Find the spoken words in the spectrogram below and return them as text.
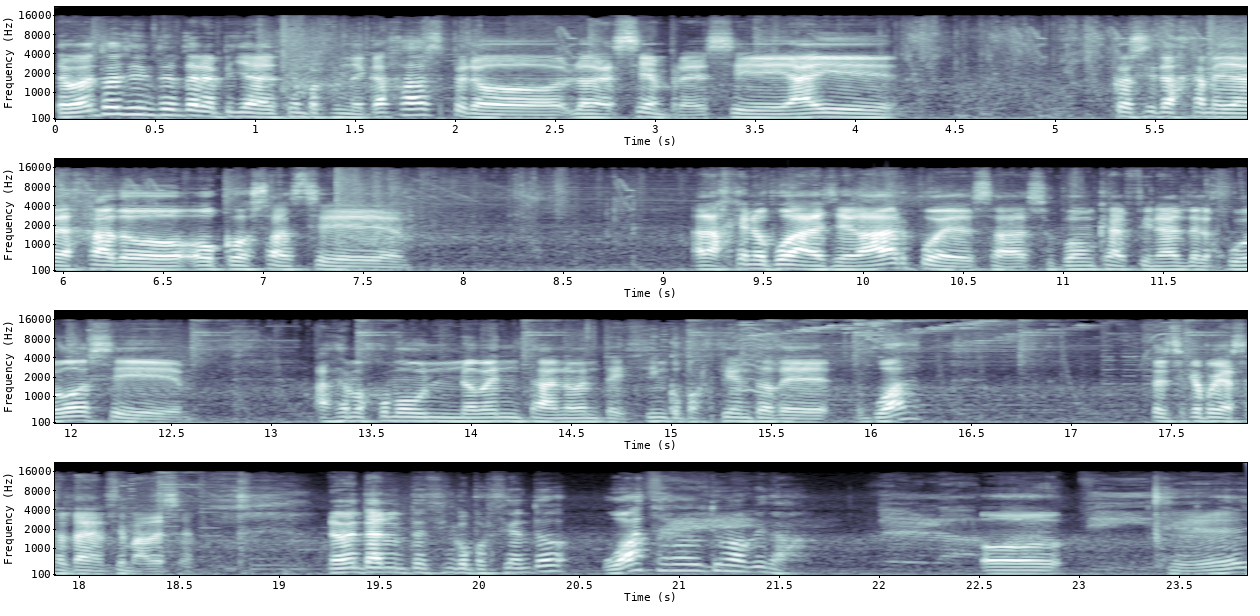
De momento yo intentaré pillar el 100% de cajas, pero lo de siempre. Si hay cositas que me haya dejado o cosas a las que no puedas llegar, pues ah, supongo que al final del juego si hacemos como un 90-95% de... ¿What? Pensé que podía saltar encima de ese. 90-95%. ¿What? Era la última vida. ¿O qué?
